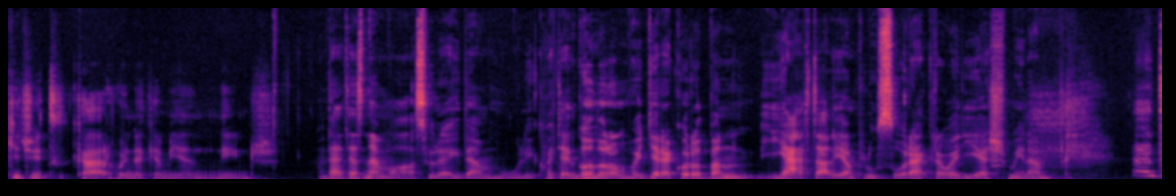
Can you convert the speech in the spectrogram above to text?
kicsit kár, hogy nekem ilyen nincs. De hát ez nem a szüleidem múlik. Vagy hát gondolom, hogy gyerekkorodban jártál ilyen plusz órákra, vagy ilyesmi, nem? Hát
